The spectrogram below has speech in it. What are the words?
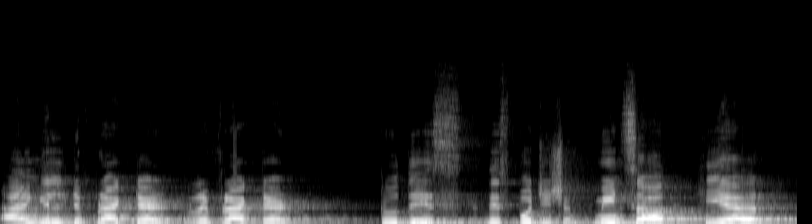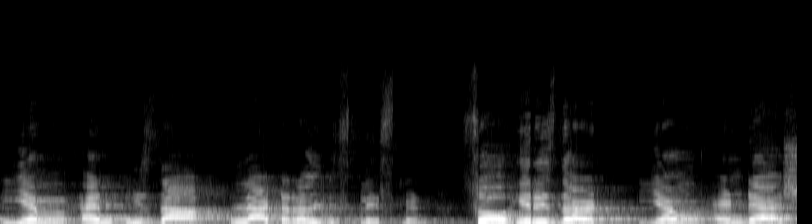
angle diffracted refracted to this this position. Means uh, here mn is the lateral displacement. So here is that mn dash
